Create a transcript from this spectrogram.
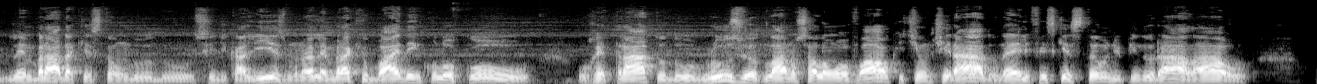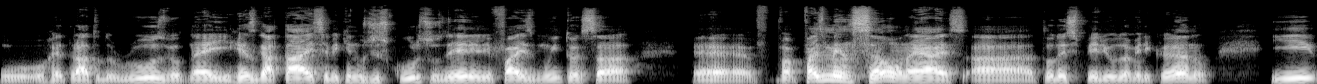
Lembrar da questão do, do sindicalismo, né? Lembrar que o Biden colocou o, o, retrato do Roosevelt lá no Salão Oval, que tinham tirado, né? Ele fez questão de pendurar lá o, o, o retrato do Roosevelt, né? E resgatar, e você vê que nos discursos dele ele faz muito essa. É, faz menção né, a, a todo esse período americano e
